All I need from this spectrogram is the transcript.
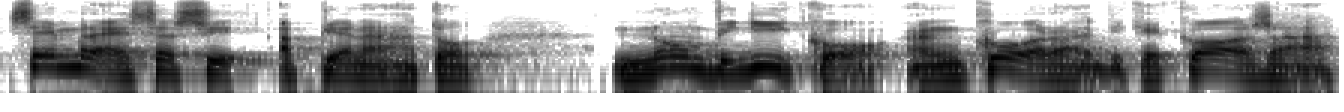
sembra essersi appianato. Non vi dico ancora di che cosa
